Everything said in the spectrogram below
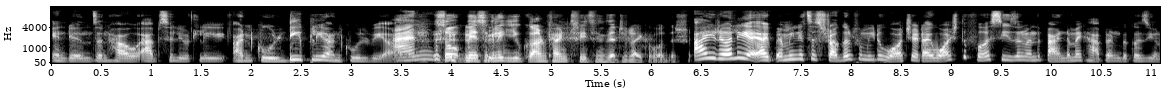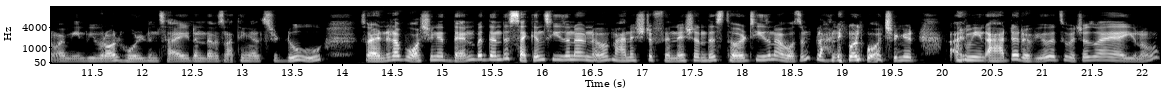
Indians and how absolutely uncool, deeply uncool we are. And So basically, you can't find three things that you like about the show. I really, I, I mean, it's a struggle for me to watch it. I watched the first season when the pandemic happened because, you know, I mean, we were all holed inside and there was nothing else to do. So I ended up watching it then. But then the second season, I've never managed to finish. And this third season, I wasn't planning on watching it. I mean, I had to review it, which is why I, you know,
